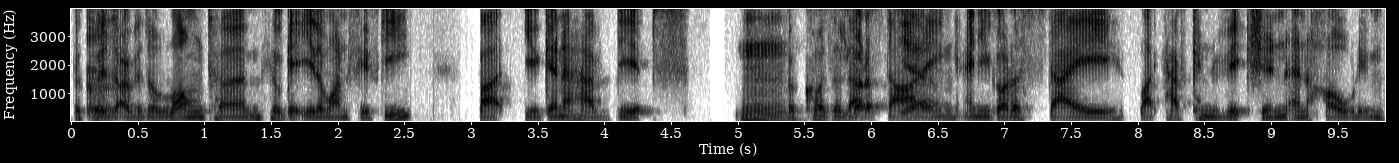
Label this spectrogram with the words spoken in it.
Because over the long term, he'll get you the 150, but you're going to have dips Hmm. because of You that gotta- yeah. starting, and you got to stay like have conviction and hold him.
